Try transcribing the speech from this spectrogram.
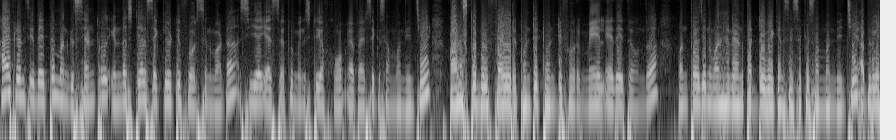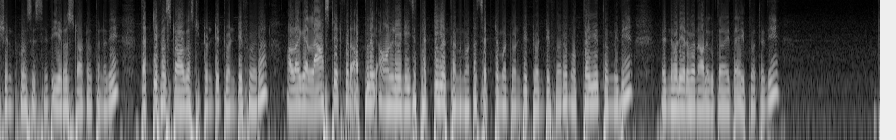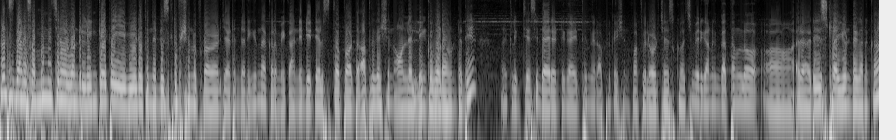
Hi friends ఇదైతే మనకి central industrial security force అనమాట సిఐఎస్ఎఫ్ మినిస్ట్రీ ఆఫ్ హోమ్ అఫైర్స్కి సంబంధించి. Constable fire twenty twenty four male ఏదైతే ఉందో one thousand one hundred and thirty వేకెన్సీస్కి సంబంధించి అప్లికేషన్ ప్రాసెస్ అయితే ఈరోజు స్టార్ట్ అవుతున్నది. Thirty first August twenty twenty four అలాగే last date for apply online is thirtieth అనమాట సెప్టెంబర్ ట్వంటీ ట్వంటీ ఫోర్ ముప్పై తొమ్మిది రెండు వేల ఇరవై నాలుగుతో అయితే అయిపోతుంది. ఫ్రెండ్స్ దానికి సంబంధించినటువంటి లింక్ అయితే ఈ వీడియో కింద డిస్క్రిప్షన్లో ప్రొవైడ్ చేయడం జరిగింది. అక్కడ మీకు అన్ని డీటెయిల్స్తో పాటు అప్లికేషన్ ఆన్లైన్ లింక్ కూడా ఉంటుంది. అది క్లిక్ చేసి డైరెక్ట్గా అయితే మీరు అప్లికేషన్ ఫామ్ ఫిల్ అవుట్ చేసుకోవచ్చు. మీరు కనుక గతంలో రిజిస్టర్ అయ్యి ఉంటే కనుక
